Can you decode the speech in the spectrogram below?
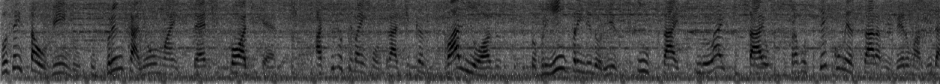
Você está ouvindo o Brancalhão Mindset Podcast. Aqui você vai encontrar dicas valiosas sobre empreendedorismo, insights e lifestyle para você começar a viver uma vida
